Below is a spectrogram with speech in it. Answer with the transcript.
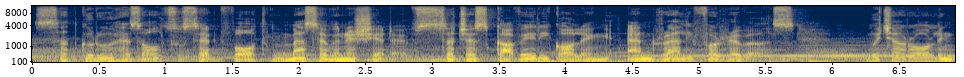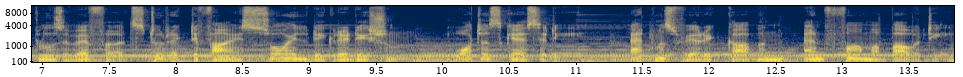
Sadhguru has also set forth massive initiatives such as Cauvery Calling and Rally for Rivers, which are all-inclusive efforts to rectify soil degradation, water scarcity, atmospheric carbon and farmer poverty.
